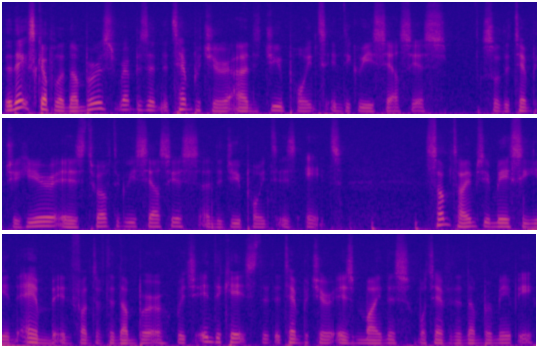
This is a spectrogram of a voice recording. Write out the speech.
The next couple of numbers represent the temperature and dew point in degrees Celsius. So the temperature here is 12 degrees Celsius and the dew point is 8. Sometimes you may see an M in front of the number, which indicates that the temperature is minus whatever the number may be.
